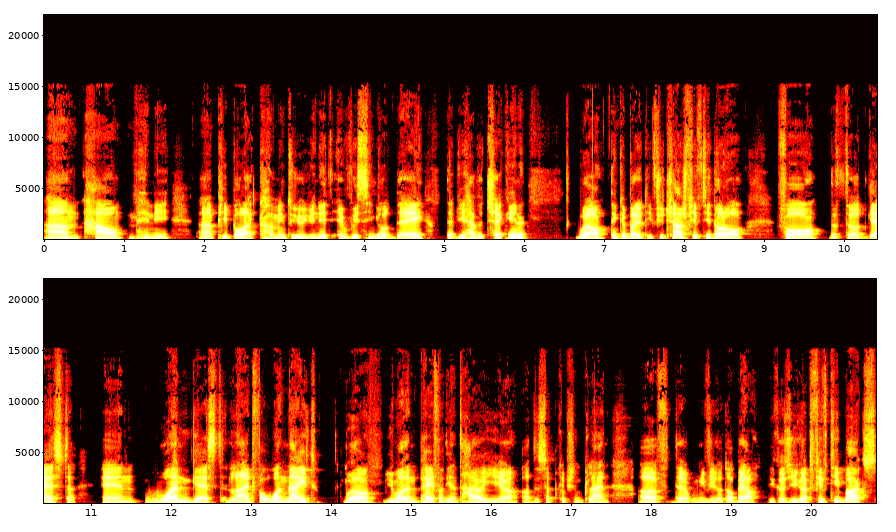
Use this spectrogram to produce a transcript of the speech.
um, how many uh, people are coming to your unit every single day that you have a check in. Well, think about it. If you charge $50 for the third guest and one guest lied for one night, well, you more than pay for the entire year of the subscription plan of the Ring Video Doorbell because you got 50 bucks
